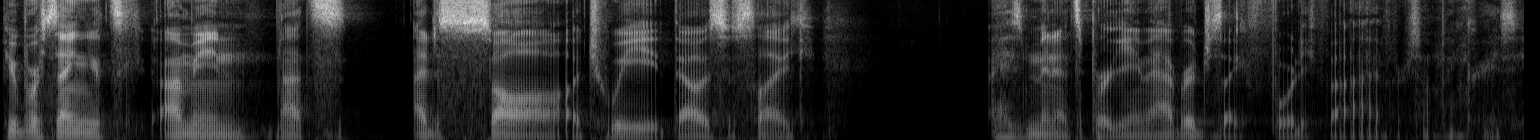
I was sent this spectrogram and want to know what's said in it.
People are saying it's. I mean, that's. I just saw a tweet that was just like his minutes per game average is like 45 or something crazy,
